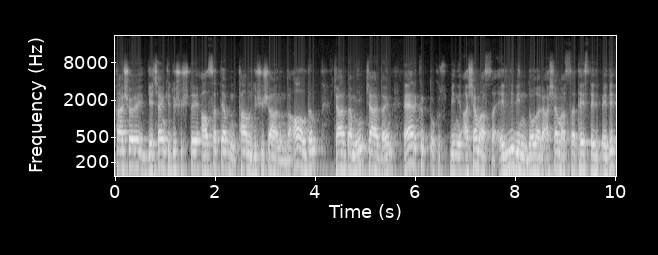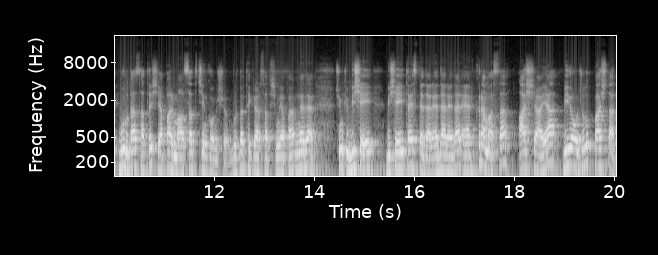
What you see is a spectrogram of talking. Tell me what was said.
ha şöyle geçenki düşüşte alsat yaptım. Tam düşüş anında aldım. Karda mıyım? Kardayım. Eğer 49 bini aşamazsa 50 bin doları aşamazsa test edip edip burada satış yaparım. Alsat için konuşuyorum. Burada tekrar satışımı yaparım. Neden? Çünkü bir şey bir şeyi test eder eder eder eğer kıramazsa aşağıya bir yolculuk başlar.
